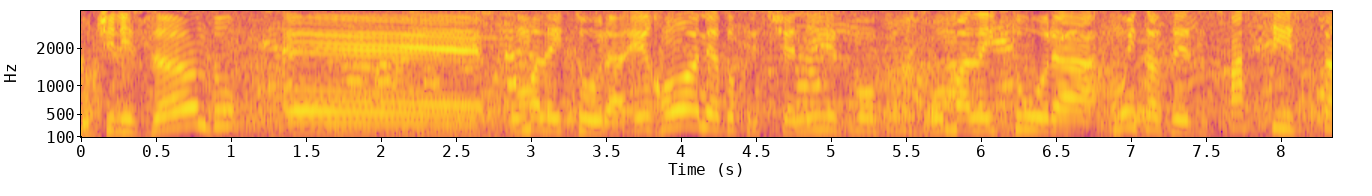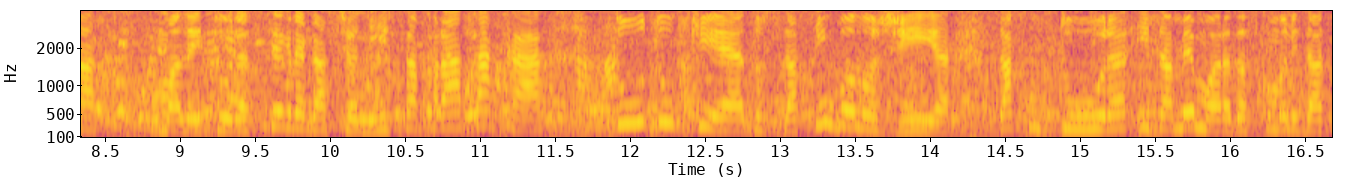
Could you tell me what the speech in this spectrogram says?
utilizando é, uma leitura errônea do cristianismo, uma leitura muitas vezes fascista, uma leitura segregacionista para atacar tudo que é do, da simbologia, da cultura e da memória das comunidades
